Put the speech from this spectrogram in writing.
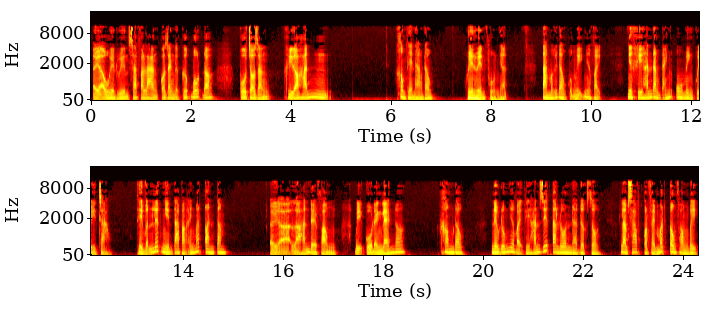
ấy ấu Huyên Huyên sát pha lang có danh được cướp bốt đó. Cô cho rằng khi đó hắn... Không thể nào đâu. Huyền Huyền phủ nhận. Ta mới đầu cũng nghĩ như vậy. Nhưng khi hắn đang đánh ô minh quỷ trào, thì vẫn liếc nhìn ta bằng ánh mắt quan tâm. Ấy à, là hắn đề phòng bị cô đánh lén đó. Không đâu. Nếu đúng như vậy thì hắn giết ta luôn là được rồi. Làm sao còn phải mất công phòng bị.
